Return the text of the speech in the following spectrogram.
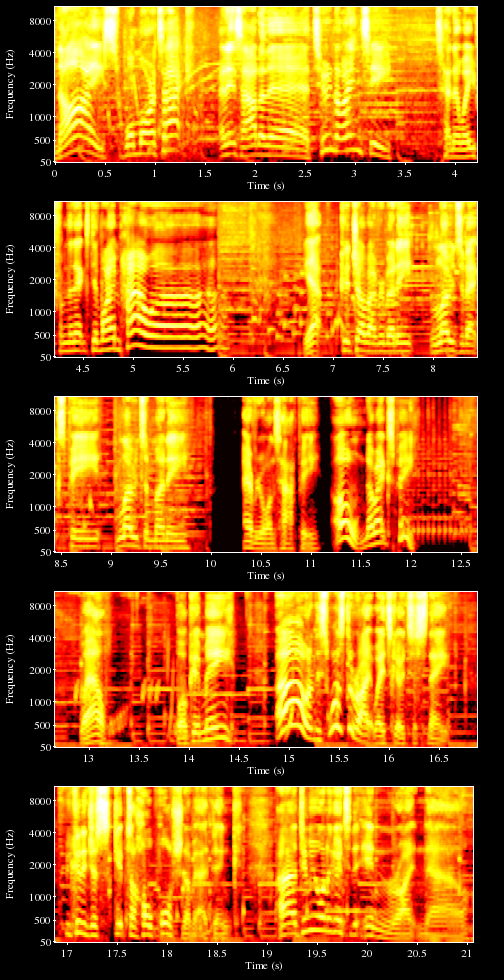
Nice. One more attack, and it's out of there. 290. 10 away from the next Divine Power. Yep, good job, everybody. Loads of XP, loads of money. Everyone's happy. Oh, no XP. Well, at me. Oh, this was the right way to go to Snape. We could have just skipped a whole portion of it, I think. Uh, do we want to go to the inn right now?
